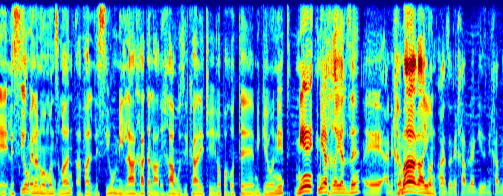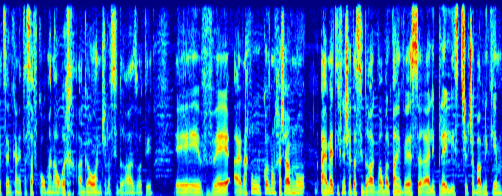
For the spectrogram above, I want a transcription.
אה, לסיום, אין לנו המון זמן, אבל לסיום, מילה אחת על העריכה המוזיקלית, שהיא לא פחות אה, מגאונית. מי, מי אחראי על זה? אה, אני חייב... ומה הרעיון פה? אז אני חייב להגיד, אני חייב לציין כאן את אסף קורמן, העורך הגאון של הסדרה הזאת. אה, ואנחנו כל הזמן חשבנו, האמת, לפני שהייתה סדרה, כבר ב-2010, היה לי פלייליסט של שבאבניקים,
